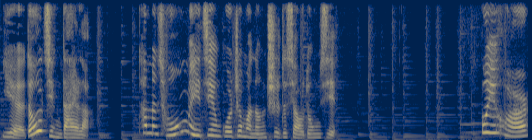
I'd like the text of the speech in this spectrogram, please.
也都惊呆了，他们从没见过这么能吃的小东西。不一会儿，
